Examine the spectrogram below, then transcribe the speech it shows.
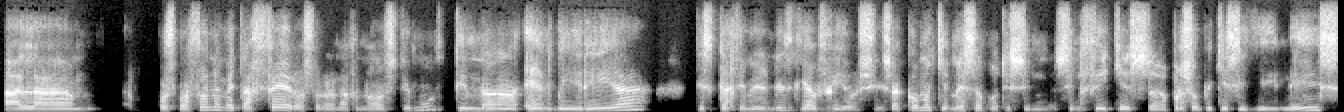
αλλά προσπαθώ να μεταφέρω στον αναγνώστη μου την εμπειρία της καθημερινής διαβίωσης, ακόμα και μέσα από τις συνθήκες προσωπικής υγιεινής,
